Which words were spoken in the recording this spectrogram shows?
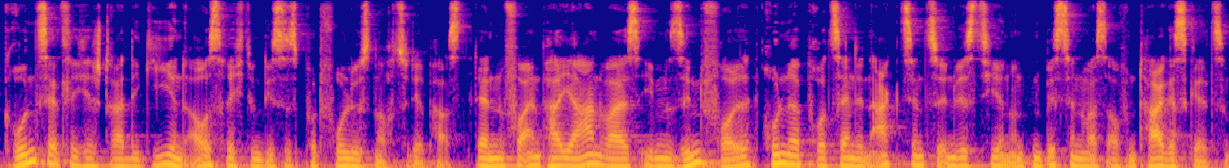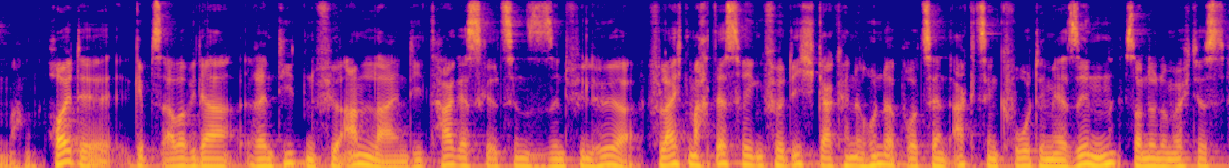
grundsätzliche Strategie und Ausrichtung dieses Portfolios noch zu dir passt. Denn vor ein paar Jahren war es eben sinnvoll, 100% in Aktien zu investieren und ein bisschen was auf dem Tagesgeld zu machen. Heute gibt es aber wieder Renditen für Anleihen. Die Tagesgeldzinsen sind viel höher. Vielleicht macht deswegen für dich gar keine 100% Aktienquote mehr Sinn, sondern du möchtest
